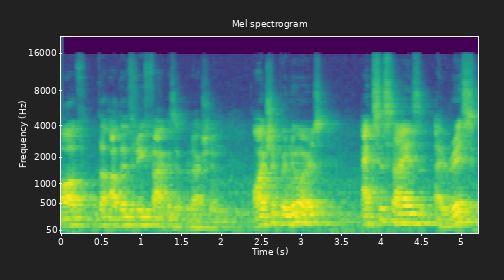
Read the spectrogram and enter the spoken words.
of the other three factors of production. Entrepreneurs exercise a risk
